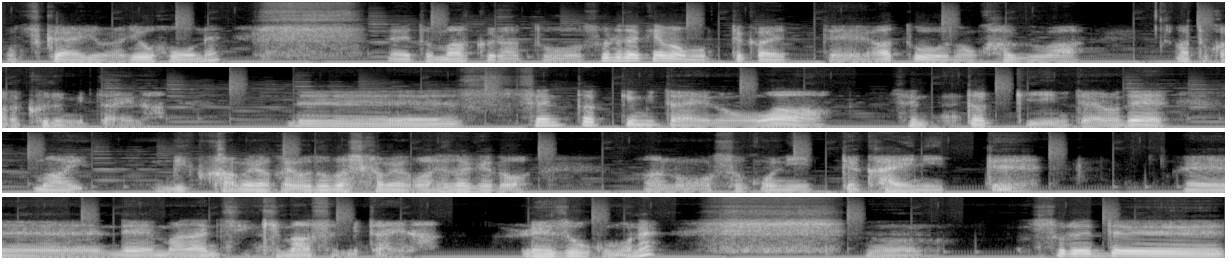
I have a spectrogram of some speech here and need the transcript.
も使えるような、両方ね、え、ー、と、枕と、それだけま持って帰って、あとの家具は後から来るみたいな。で、洗濯機みたいのは、洗濯機みたいので、まあ、ビッグカメラかヨドバシカメラか忘れたけど、あの、そこに行って買いに行って、えー、で、まあ何時に来ますみたいな。冷蔵庫もね。うん。それで、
